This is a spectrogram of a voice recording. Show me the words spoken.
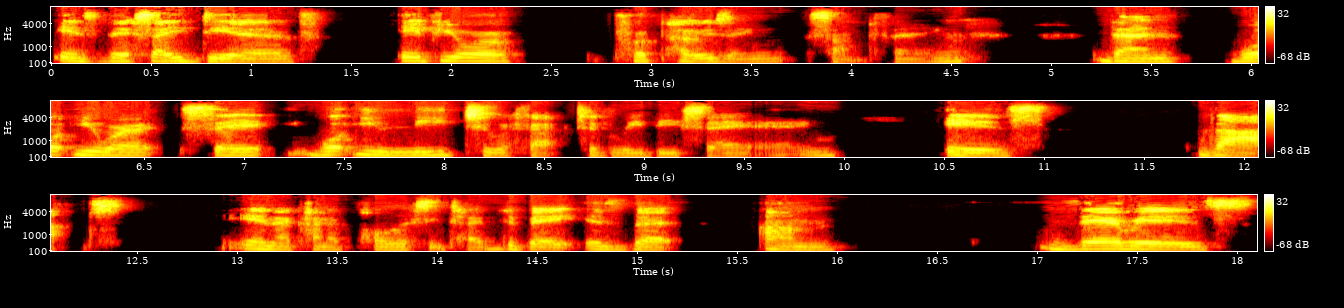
is this idea of if you're proposing something then what you are saying what you need to effectively be saying is that in a kind of policy type debate is that um, there is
